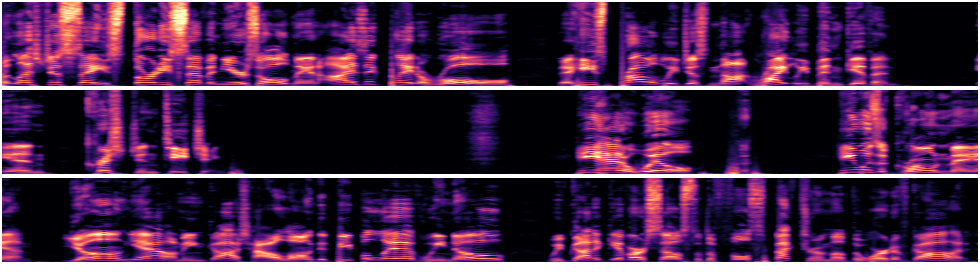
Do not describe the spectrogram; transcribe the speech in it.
But let's just say he's 37 years old, man. Isaac played a role that he's probably just not rightly been given in Christian teaching. He had a will. he was a grown man. Young, yeah. I mean, gosh, how long did people live? We know we've got to give ourselves to the full spectrum of the Word of God.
